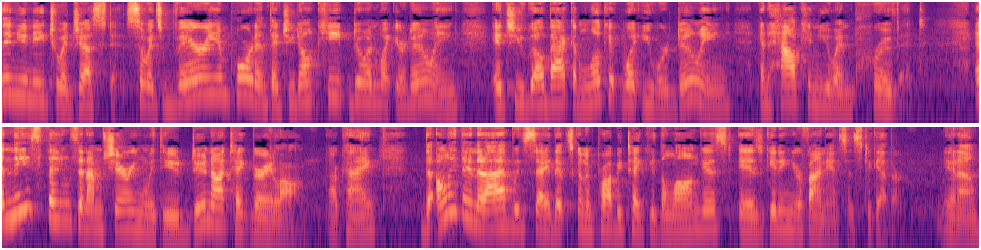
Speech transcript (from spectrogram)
then you need to adjust it. So it's very important that you don't keep doing what you're doing. It's you go back and look at what you were doing and how can you improve it. And these things that I'm sharing with you do not take very long, okay? The only thing that I would say that's going to probably take you the longest is getting your finances together, you know.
